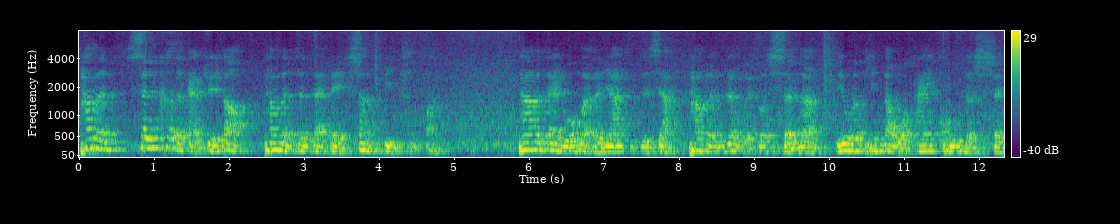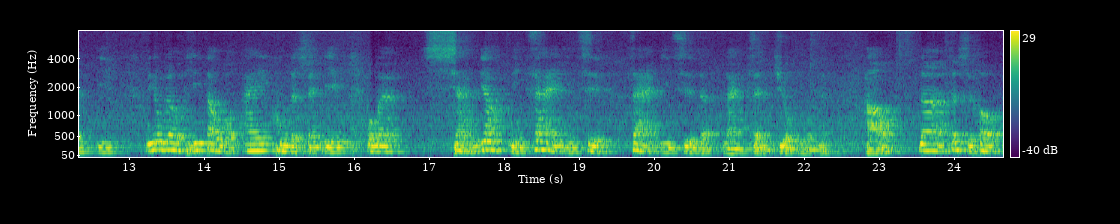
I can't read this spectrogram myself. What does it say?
他们深刻的感觉到，他们正在被上帝处罚。他们在罗马的压制之下，他们认为说：“神啊，你有没有听到我哀哭的声音？你有没有听到我哀哭的声音？我们想要你再一次、再一次的来拯救我们。”好。那这时候，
